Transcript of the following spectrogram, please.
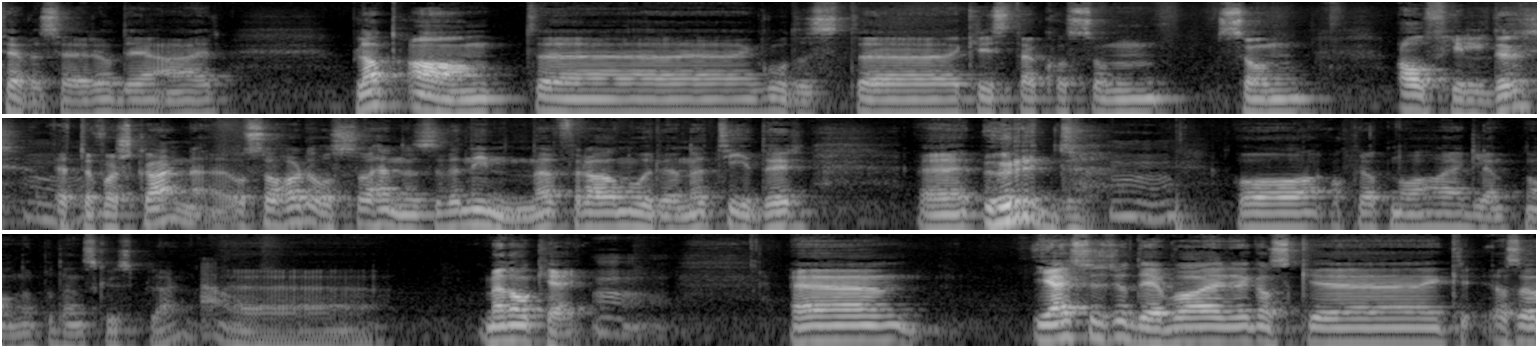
TV-seere, og det er bl.a. godeste Krista Kosson som Alfhilder, etterforskeren. Og så har du også hennes venninne fra norrøne tider, Urd. Mm. Og akkurat nå har jeg glemt navnet på den skuespilleren. Ja. Men ok. Mm. Uh, jeg syns jo det var ganske Altså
